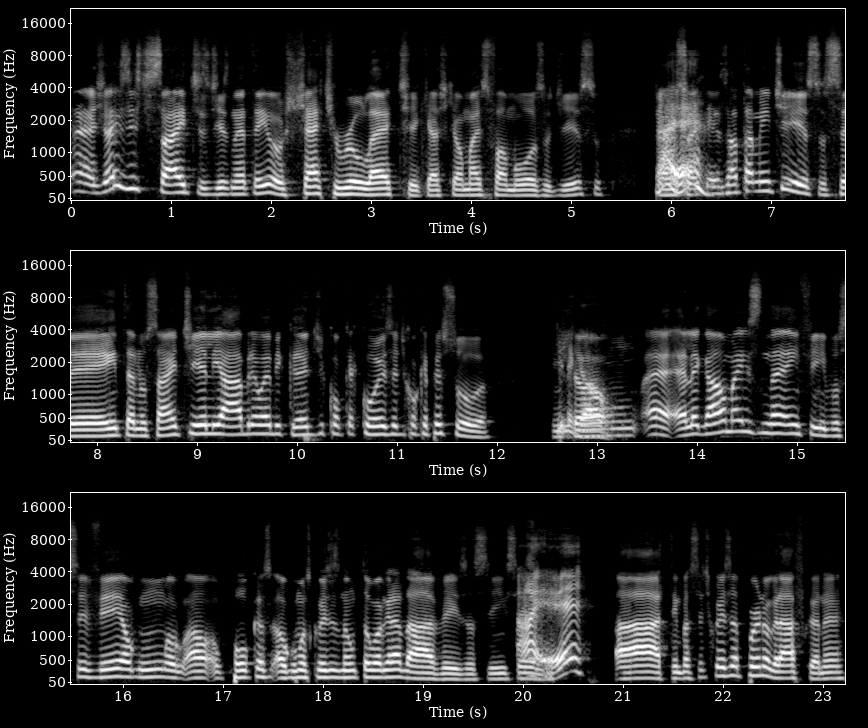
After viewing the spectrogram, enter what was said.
É, já existe sites disso, né? Tem o Chat Roulette, que acho que é o mais famoso disso. Ah, é? é exatamente isso. Você entra no site e ele abre a webcam de qualquer coisa, de qualquer pessoa. Que então, legal. É, é legal, mas, né, enfim, você vê algum, poucas, algumas coisas não tão agradáveis, assim. Você... Ah, é? Ah, tem bastante coisa pornográfica, né?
